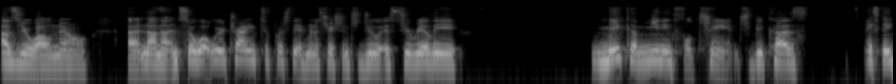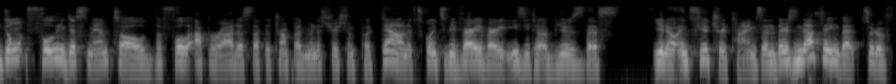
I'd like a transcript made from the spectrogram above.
as you well know, uh, Nana. And so, what we're trying to push the administration to do is to really make a meaningful change because if they don't fully dismantle the full apparatus that the Trump administration put down, it's going to be very, very easy to abuse this you know, in future times. And there's nothing that sort of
